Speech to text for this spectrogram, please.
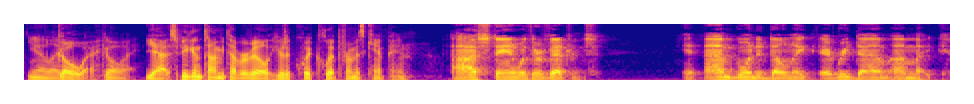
you know like Go away. go away Yeah, speaking of Tommy Tuberville, here's a quick clip from his campaign. I stand with our veterans, and I'm going to donate every dime I make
